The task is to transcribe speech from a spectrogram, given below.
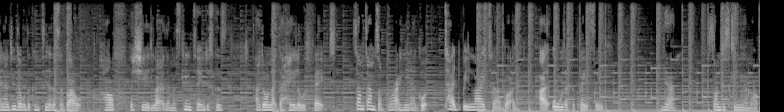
and I do that with a concealer that's about half a shade lighter than my skin tone, just because I don't like the halo effect. Sometimes I brighten it, I got tad bit lighter, but I, I always like to play safe. Yeah, so I'm just cleaning them up.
